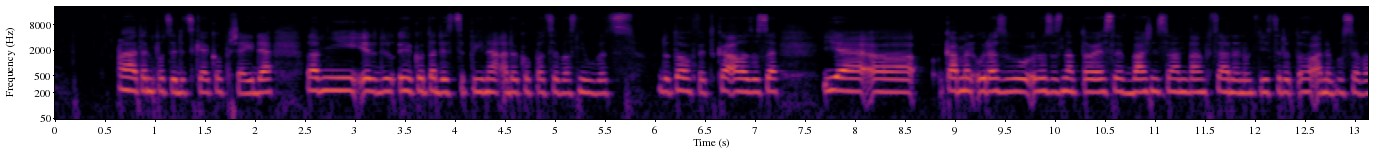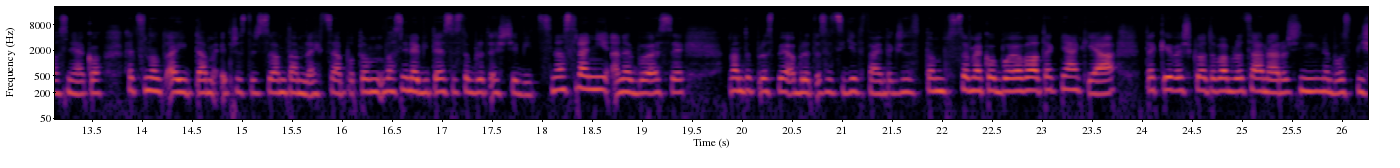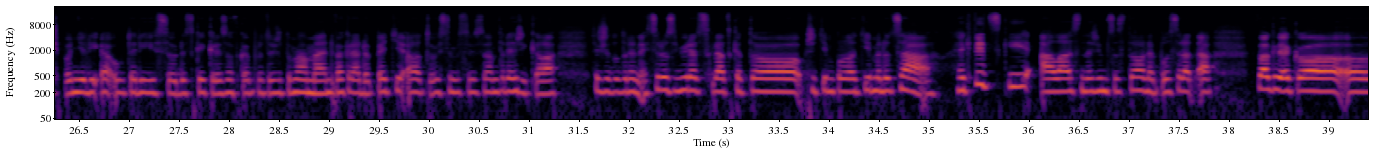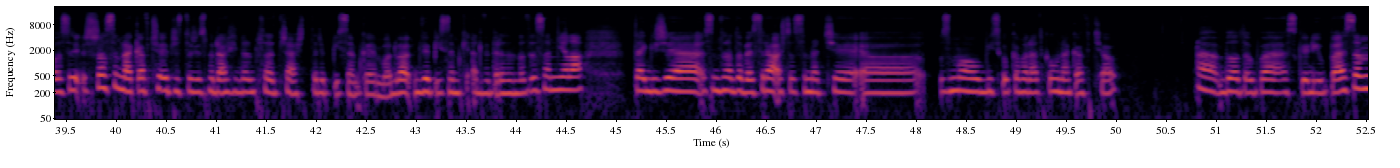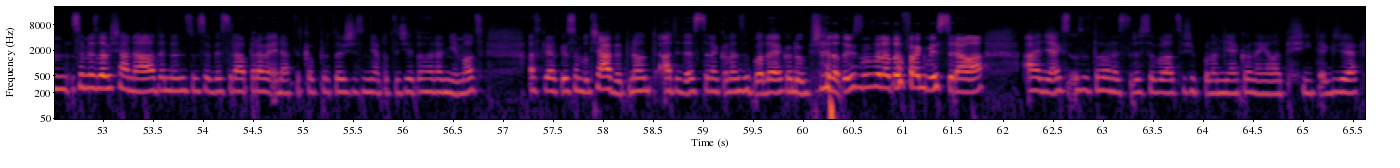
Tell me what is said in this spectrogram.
a ten pocit vždycky jako přejde. Hlavní je jako ta disciplína a dokopat se vlastně vůbec do toho fitka, ale zase je uh, kámen úrazu rozeznat to, jestli vážně se vám tam chce a nenutit se do toho, anebo se vlastně jako hecnout a jít tam i přesto, že se vám tam nechce. A potom vlastně nevíte, jestli to budete ještě víc nasraní, anebo jestli vám to prospěje a budete se cítit fajn, takže v tom jsem jako bojovala tak nějak já, taky ve škole to mám docela náročný, nebo spíš pondělí a úterý jsou vždycky krizovka, protože to máme dvakrát do pěti, ale to už si myslím, že jsem vám tady říkala, takže to tady nechci rozbírat, zkrátka to předtím poletíme docela hektický, ale snažím se z toho neposrat a fakt jako uh, šla jsem na kavče, přestože jsme další den psali třeba čtyři písemky, nebo dva, dvě písemky a dvě prezentace jsem měla, takže jsem se na to vysrala a šla jsem radši uh, s mou blízkou kamarádkou na kavčo. A bylo to úplně skvělý, úplně jsem, jsem mi zlepšila nálada, ten den jsem se vysrala právě i na fitko, protože jsem měla pocit, že toho na mě moc a zkrátka jsem potřeba vypnout a ty testy nakonec dopadly jako dobře, na to, že jsem se na to fakt vysrala a nějak jsem se toho nestresovala, což je podle mě jako nejlepší, takže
